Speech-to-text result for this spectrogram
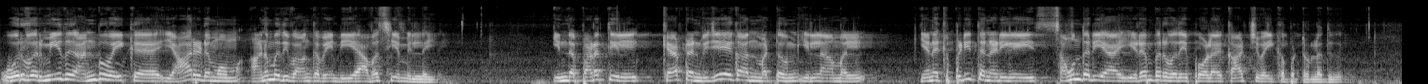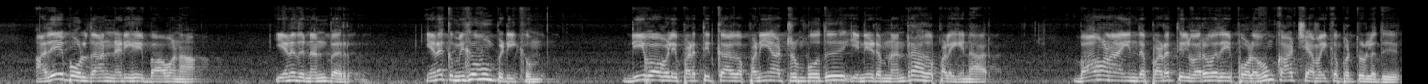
ஒருவர் மீது அன்பு வைக்க யாரிடமும் அனுமதி வாங்க வேண்டிய அவசியம் இல்லை இந்த படத்தில் கேப்டன் விஜயகாந்த் மட்டும் இல்லாமல் எனக்கு பிடித்த நடிகை சௌந்தர்யா இடம்பெறுவதைப் போல காட்சி வைக்கப்பட்டுள்ளது. அதேபோல்தான் நடிகை பாவனா. எனது நண்பர் எனக்கு மிகவும் பிடிக்கும். தீபாவளி படத்திற்காக பணியாற்றும் போது என்னிடம் நன்றாக பழகினார். பாவனா இந்த படத்தில் வருவதைப் போலவும் காட்சி அமைக்கப்பட்டுள்ளது.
